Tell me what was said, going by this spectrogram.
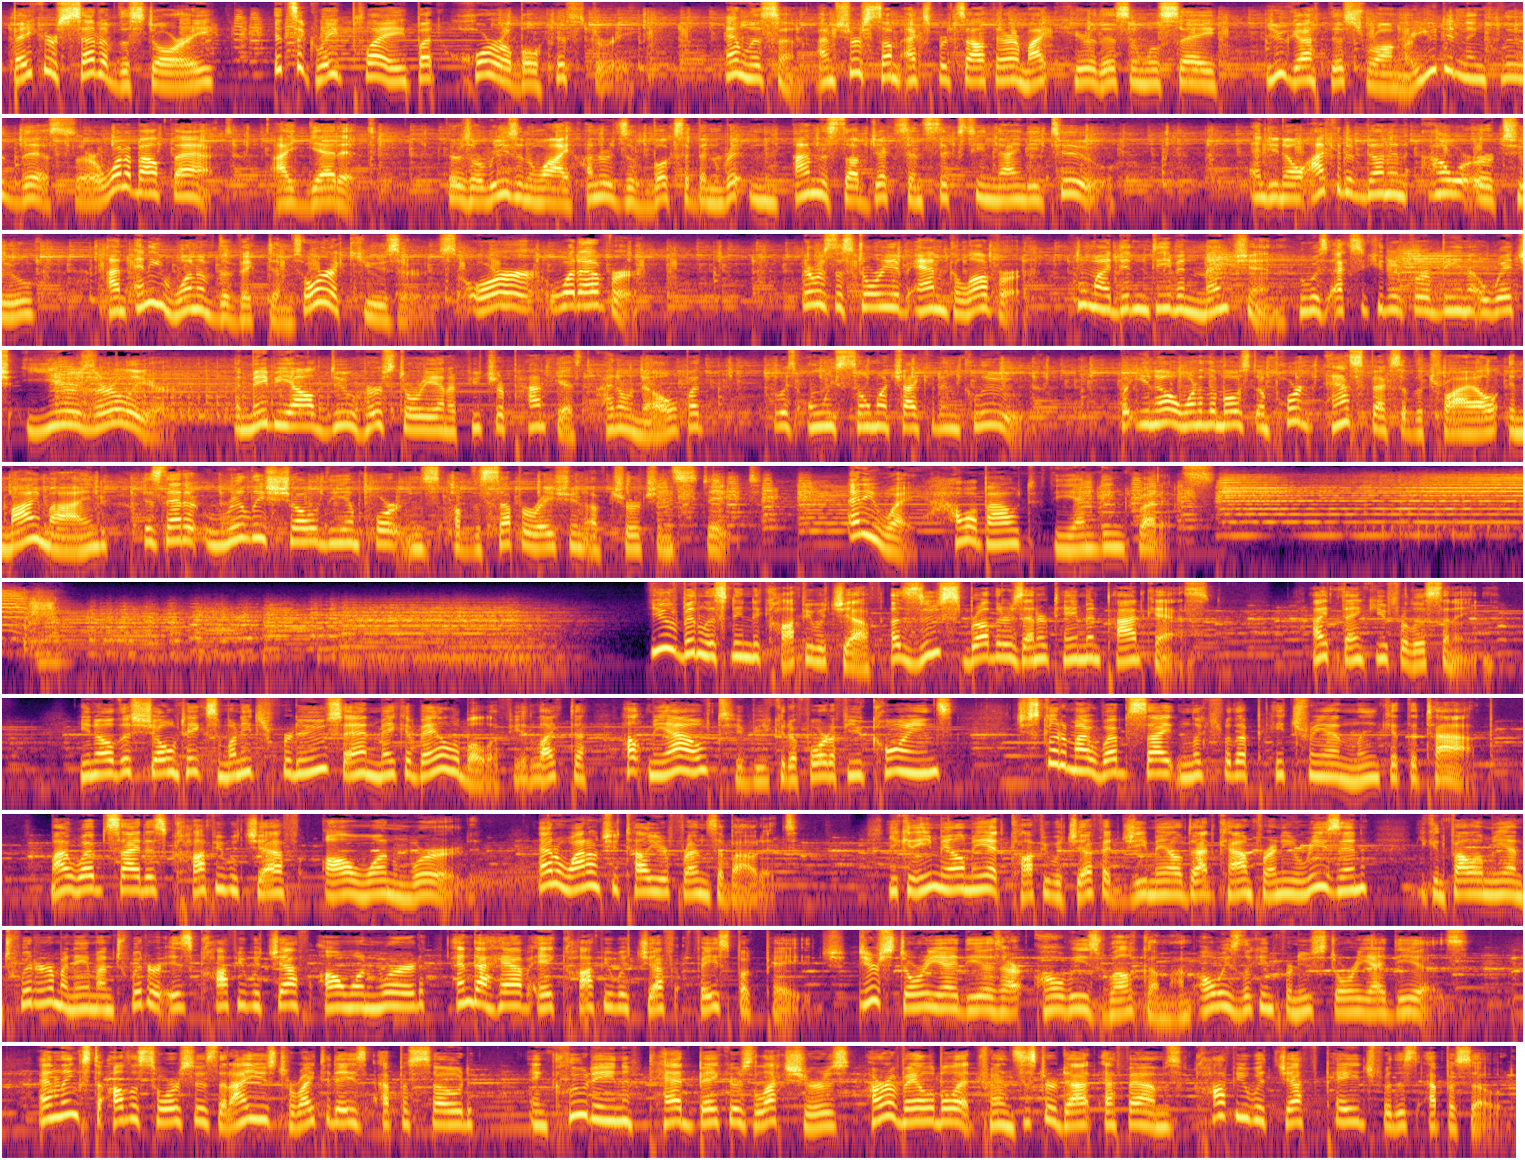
Baker said of the story, it's a great play, but horrible history. And listen, I'm sure some experts out there might hear this and will say, You got this wrong, or you didn't include this, or what about that? I get it. There's a reason why hundreds of books have been written on the subject since 1692. And you know, I could have done an hour or two on any one of the victims, or accusers, or whatever. There was the story of Anne Glover, whom I didn't even mention, who was executed for being a witch years earlier. And maybe I'll do her story on a future podcast. I don't know, but there was only so much I could include. But you know, one of the most important aspects of the trial, in my mind, is that it really showed the importance of the separation of church and state. Anyway, how about the ending credits? You've been listening to Coffee with Jeff, a Zeus Brothers Entertainment podcast. I thank you for listening. You know, this show takes money to produce and make available. If you'd like to help me out, if you could afford a few coins, just go to my website and look for the Patreon link at the top. My website is Coffee with Jeff, all one word. And why don't you tell your friends about it? You can email me at coffeewithjeff at gmail.com for any reason You can follow me on Twitter. My name on Twitter is Coffee with Jeff, all one word, and I have a Coffee with Jeff Facebook page. Your story ideas are always welcome. I'm always looking for new story ideas. And links to all the sources that I used to write today's episode, including Tad Baker's lectures, are available at transistor.fm's Coffee with Jeff page for this episode.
